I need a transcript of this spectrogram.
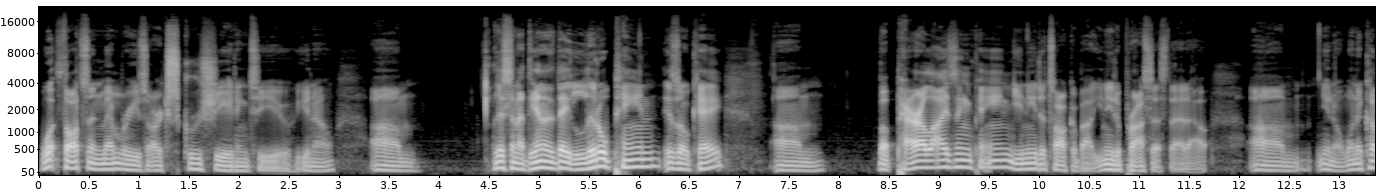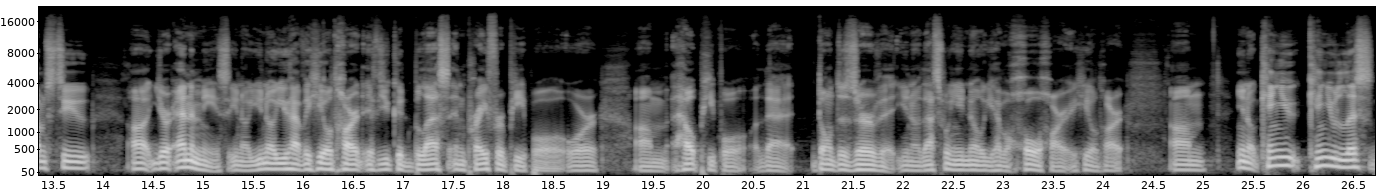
what thoughts and memories are excruciating to you? You know, um, listen. At the end of the day, little pain is okay, um, but paralyzing pain you need to talk about. You need to process that out. Um, you know, when it comes to uh, your enemies, you know, you know you have a healed heart if you could bless and pray for people or um, help people that don't deserve it. You know, that's when you know you have a whole heart, a healed heart. You know, can you can you list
